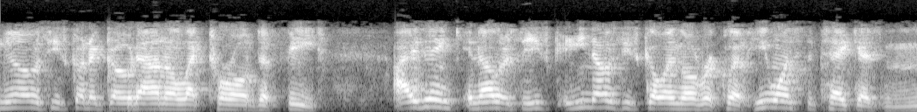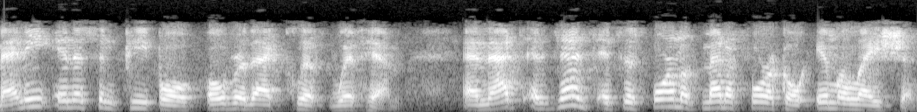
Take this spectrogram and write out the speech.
knows he's going to go down electoral defeat, I think, in other words, he's, he knows he's going over a cliff. He wants to take as many innocent people over that cliff with him. And that, in a sense, it's a form of metaphorical immolation,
